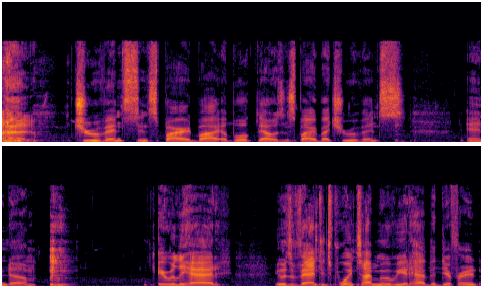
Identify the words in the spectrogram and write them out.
true events inspired by a book that was inspired by true events. And um, it really had, it was a vantage point type movie. It had the different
